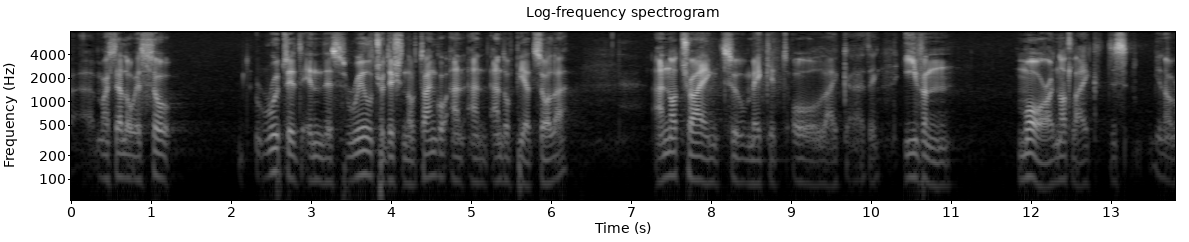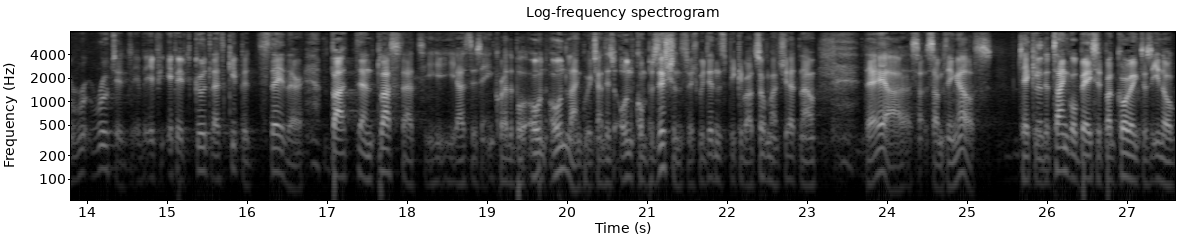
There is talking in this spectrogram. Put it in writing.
uh, Marcelo is so rooted in this real tradition of tango and, and, and of Piazzolla, and not trying to make it all like I think even more, not like this, you know, rooted. If, if, if it's good, let's keep it, stay there. But then plus that, he, he has this incredible own own language and his own compositions, which we didn't speak about so much yet. Now, they are so- something else. Taking the tango basis, but going to you know,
